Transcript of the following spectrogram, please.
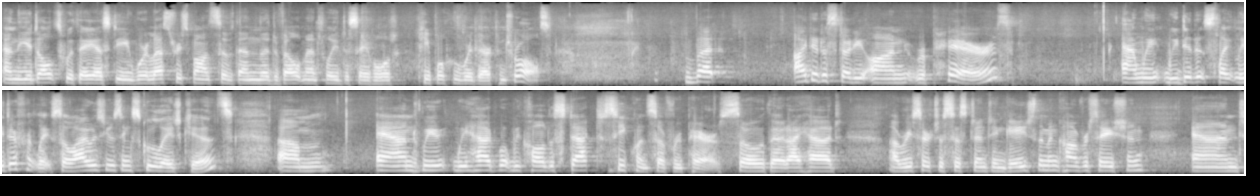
and the adults with ASD were less responsive than the developmentally disabled people who were their controls. But I did a study on repairs, and we, we did it slightly differently. So I was using school age kids, um, and we, we had what we called a stacked sequence of repairs, so that I had a research assistant engage them in conversation and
